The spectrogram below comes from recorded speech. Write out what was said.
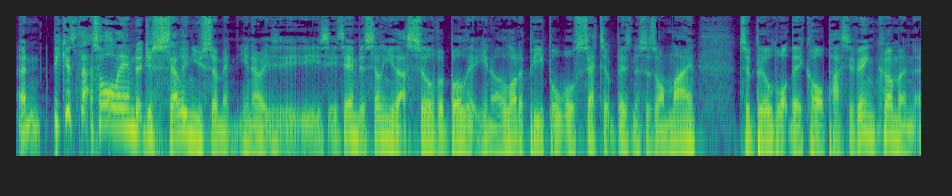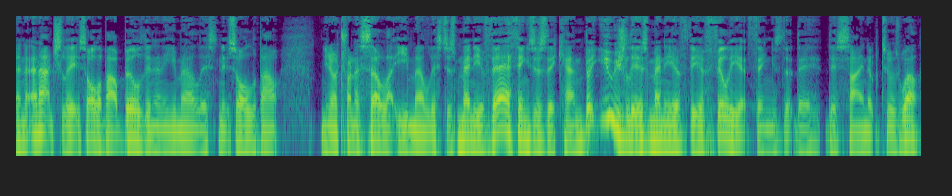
and because that's all aimed at just selling you something, you know, it's, it's, aimed at selling you that silver bullet. You know, a lot of people will set up businesses online to build what they call passive income. And, and, and actually it's all about building an email list and it's all about, you know, trying to sell that email list as many of their things as they can, but usually as many of the affiliate things that they, they sign up to as well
